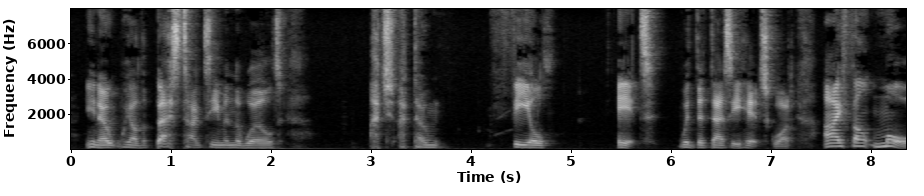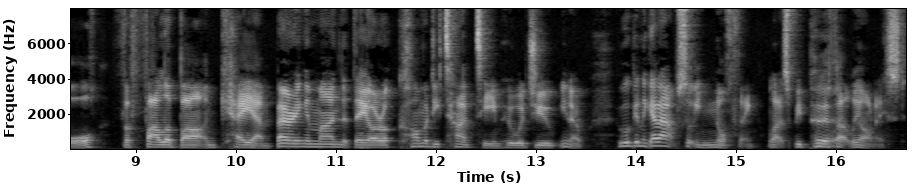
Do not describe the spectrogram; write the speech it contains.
you know, we are the best tag team in the world. I, just, I don't feel it with the Desi Hit Squad. I felt more for Fallah Bahh and KM, bearing in mind that they are a comedy tag team who are due, you know, who are going to get absolutely nothing. Let's be perfectly yeah. honest.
